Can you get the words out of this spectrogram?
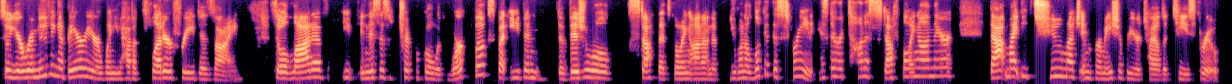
So you're removing a barrier when you have a clutter free design. So a lot of, and this is typical with workbooks, but even the visual stuff that's going on on a, you want to look at the screen. Is there a ton of stuff going on there? That might be too much information for your child to tease through.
